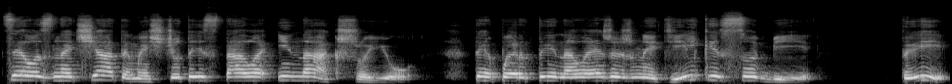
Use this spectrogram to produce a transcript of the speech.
Це означатиме, що ти стала інакшою. Тепер ти належиш не тільки собі. Ти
